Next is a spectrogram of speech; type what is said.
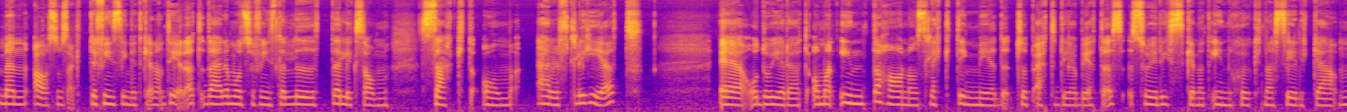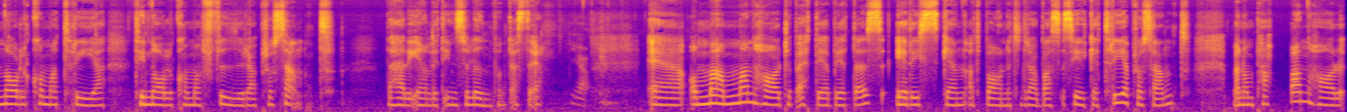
men ja, som sagt, det finns inget garanterat. Däremot så finns det lite liksom sagt om ärftlighet. Eh, och då är det att om man inte har någon släkting med typ 1 diabetes så är risken att insjukna cirka 0,3 till 0,4 procent. Det här är enligt insulin.se. Ja. Eh, om mamman har typ 1 diabetes är risken att barnet drabbas cirka 3%. Men om pappan har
